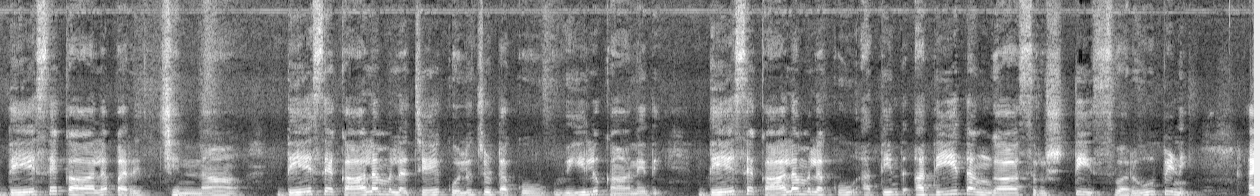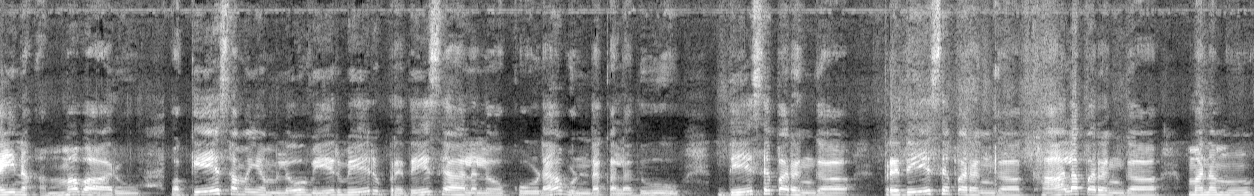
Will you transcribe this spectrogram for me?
దేశకాల పరిచ్ఛిన్న. దేశకాలములచే కొలుచుటకు వీలు కానిది. దేశ కాలములకు అతి అతీతంగా సృష్టి స్వరూపిణి. అయిన అమ్మవారు ఒకే సమయంలో వేర్వేరు ప్రదేశాలలో కూడా ఉండకలదు. దేశపరంగా ప్రదేశపరంగా కాలపరంగా మనము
